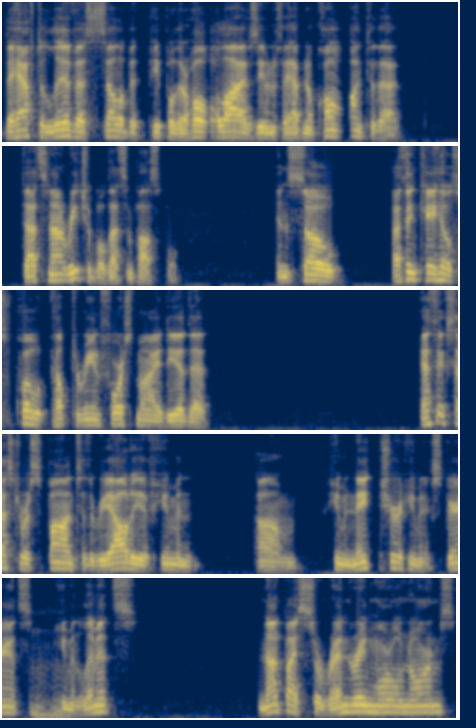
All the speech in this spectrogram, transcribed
they have to live as celibate people their whole lives, even if they have no calling to that. That's not reachable. That's impossible. And so I think Cahill's quote helped to reinforce my idea that ethics has to respond to the reality of human um, human nature, human experience, mm-hmm. human limits, not by surrendering moral norms,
